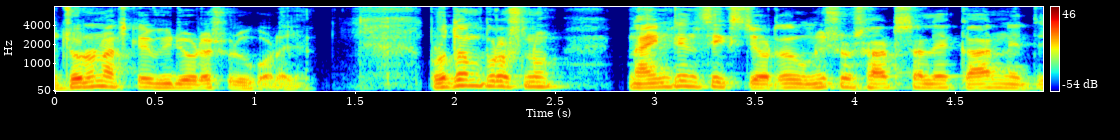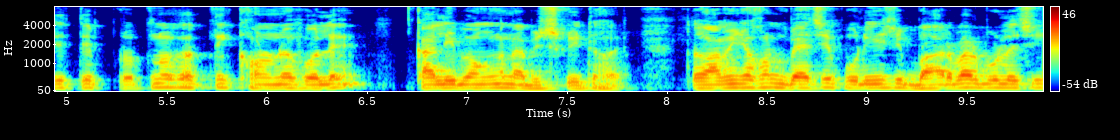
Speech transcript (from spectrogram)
তো চলুন আজকের ভিডিওটা শুরু করা যাক। প্রথম প্রশ্ন নাইনটিন সিক্সটি অর্থাৎ উনিশশো ষাট সালে কার নেতৃত্বে প্রত্নতাত্ত্বিক খননের ফলে কালীবঙ্গন আবিষ্কৃত হয়? তো আমি যখন ব্যাচে পড়িয়েছি, বারবার বলেছি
